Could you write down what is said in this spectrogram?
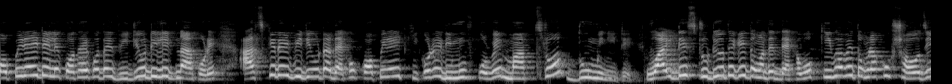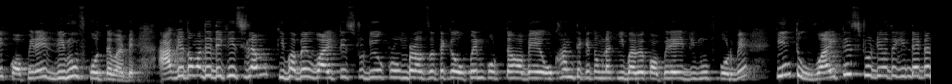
কপিরাইট এলে কোথায় কোথায় ভিডিও ডিলিট না করে, আজকের এই ভিডিওটা দেখো কপিরাইট কি করে রিমুভ করবে মাত্র দু মিনিটে। ওয়াইডি স্টুডিও থেকেই তোমাদের দেখাবো কীভাবে তোমরা খুব সহজেই কপিরাইট রিমুভ করতে পারবে। আগে তোমাদের দেখিয়েছিলাম কীভাবে ওয়াইটি স্টুডিও ক্রোম ব্রাউজার থেকে ওপেন করতে হবে, ওখান থেকে তোমরা কীভাবে কপিরাইট রিমুভ করবে। কিন্তু ওয়াইটি স্টুডিওতে কিন্তু একটা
